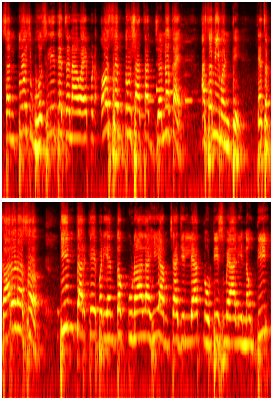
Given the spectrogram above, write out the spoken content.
संतोष भोसले त्याचं नाव आहे पण असंतोषाचा जनक आहे असं मी म्हणते. त्याचं कारण असं तीन तारखेपर्यंत कुणालाही आमच्या जिल्ह्यात नोटीस मिळाली नव्हती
